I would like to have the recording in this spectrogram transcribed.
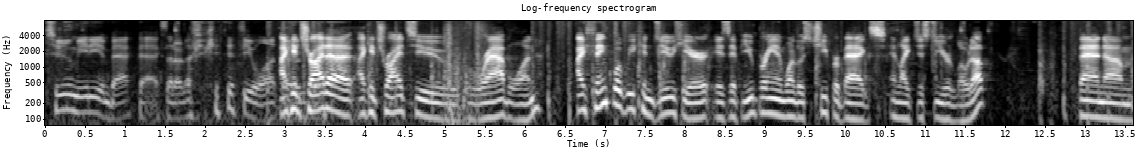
two medium backpacks. I don't know if you can, if you want. I can try to I can try to grab one. I think what we can do here is if you bring in one of those cheaper bags and like just do your load up, then um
